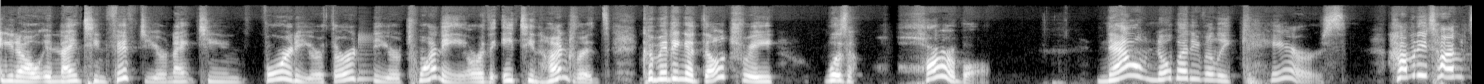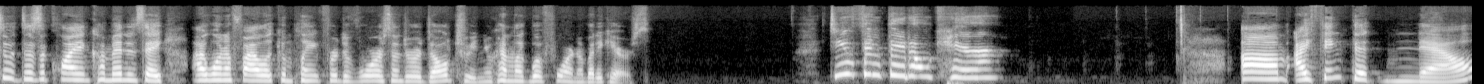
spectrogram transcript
you know, in 1950 or 1940 or 30 or 20 or the 1800s, committing adultery was horrible. Now nobody really cares. How many times does a client come in and say, I want to file a complaint for divorce under adultery? And you're kind of like, what for? Nobody cares. Do you think they don't care? Um, I think that now,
